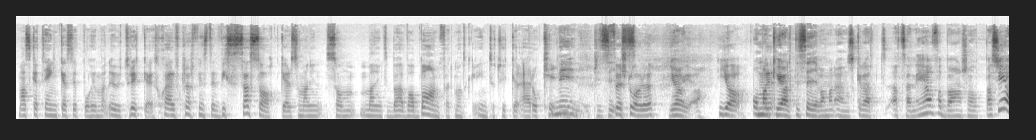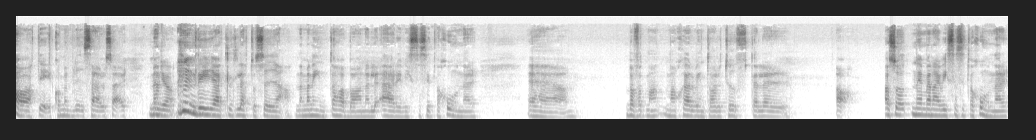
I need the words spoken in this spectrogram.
man ska tänka sig på hur man uttrycker. Självklart finns det vissa saker som man, som man inte behöver ha barn för att man inte tycker är okej. Nej nej precis. Förstår du? Ja ja. Ja. Och man men- kan ju alltid säga vad man önskar att, att sen när jag får barn så hoppas jag att det kommer bli så här och så här. Men Ja. det är jäkligt lätt att säga när man inte har barn eller är i vissa situationer. Eh, bara för att man, man själv inte har det tufft eller ja. Alltså när jag menar i vissa situationer.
